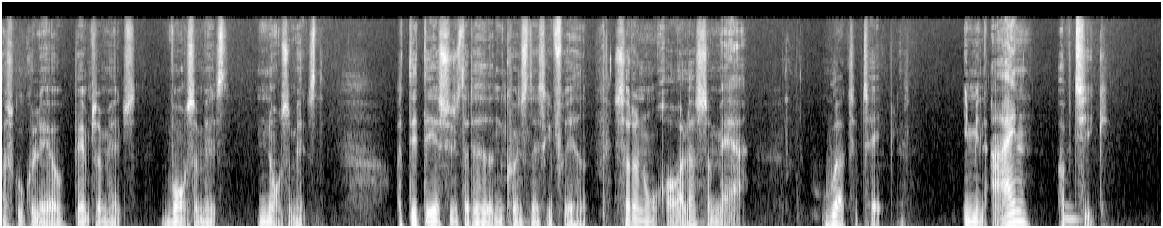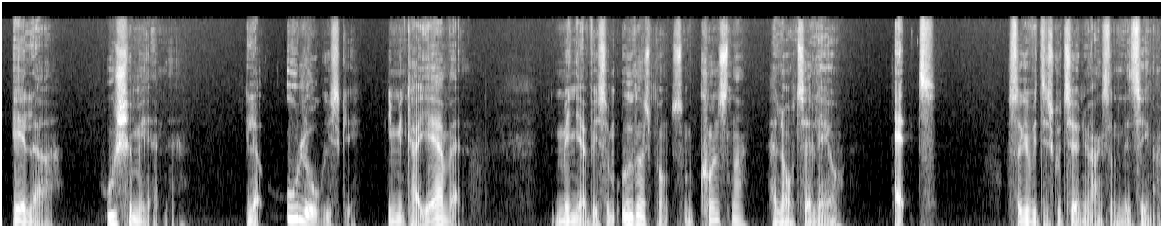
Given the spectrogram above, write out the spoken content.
at skulle kunne lave hvem som helst, hvor som helst, når som helst. Og det er det, jeg synes, der det hedder den kunstneriske frihed. Så er der nogle roller, som er uacceptable i min egen optik, mm. eller uschammerende, eller ulogiske i min karrierevalg. Men jeg vil som udgangspunkt, som kunstner, have lov til at lave alt. Så kan vi diskutere nuancerne lidt senere.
